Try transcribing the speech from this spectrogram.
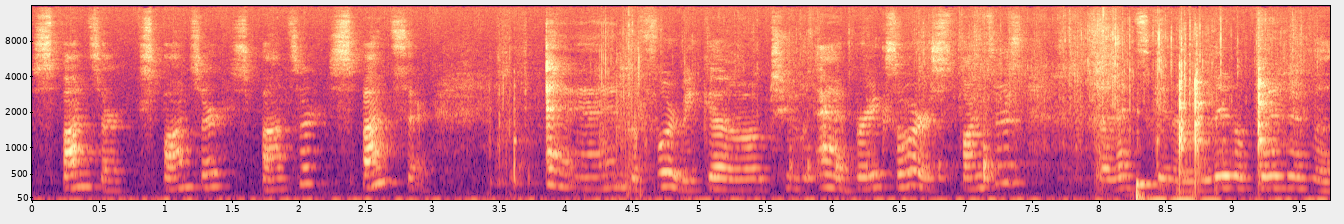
Sponsor, sponsor, sponsor, sponsor. And before we go to ad breaks or sponsors, let's get a little bit of a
